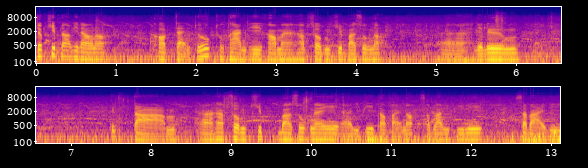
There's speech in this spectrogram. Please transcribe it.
จบคลิปเนาะพี่น้องเนาะขอบใจทุกทุกท่านที่เข้ามารับชมคลิปบาสุกเนาะอ่าอย่าลืมติดตามอ่ารับชมคลิปบาสุกในอีพีต่อไปเนาะสำหรับอีพีนี้สบายดี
